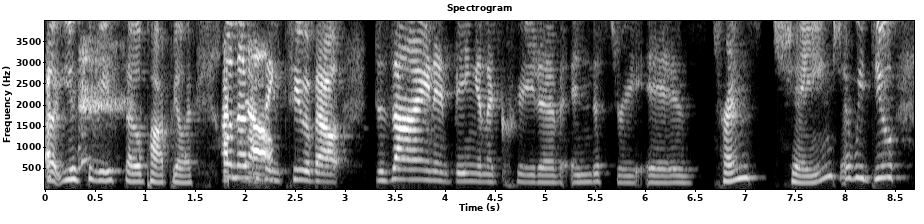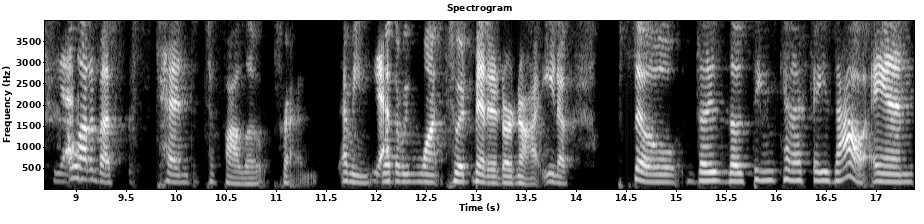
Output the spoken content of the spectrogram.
that used to be so popular. Well, and that's the thing too about design and being in a creative industry is trends change and we do a lot of us tend to follow trends i mean yeah. whether we want to admit it or not you know so those those things kind of phase out and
